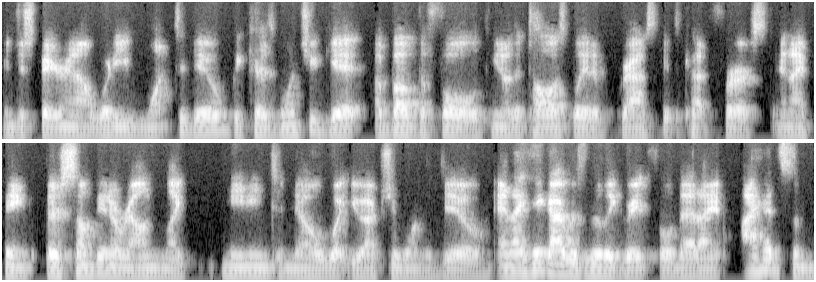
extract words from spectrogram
and just figuring out what do you want to do. Because once you get above the fold, you know, the tallest blade of grass gets cut first. And I think there's something around like needing to know what you actually want to do. And I think I was really grateful that I I had some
